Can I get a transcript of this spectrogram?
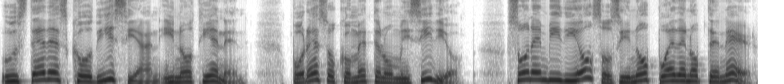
Ustedes codician y no tienen, por eso cometen homicidio son envidiosos y no pueden obtener,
